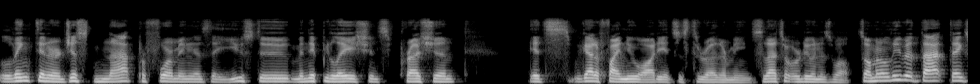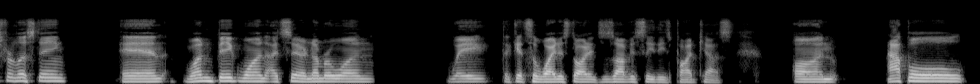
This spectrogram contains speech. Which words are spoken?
LinkedIn are just not performing as they used to. Manipulation, suppression. It's, we got to find new audiences through other means. So that's what we're doing as well. So I'm going to leave it at that. Thanks for listening. And one big one, I'd say our number one way that gets the widest audience is obviously these podcasts. On Apple,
